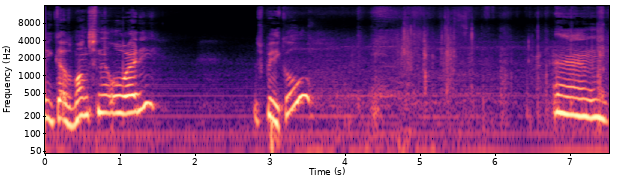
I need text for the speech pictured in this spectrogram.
He got one snail already. That's pretty cool. And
